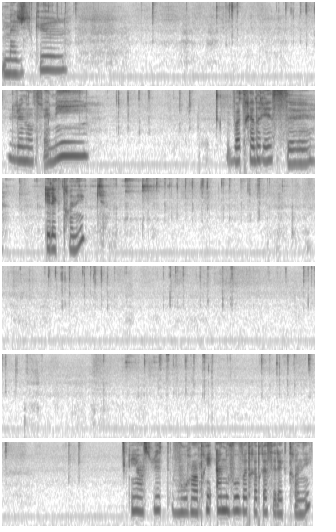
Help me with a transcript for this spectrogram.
majuscule, le nom de famille, votre adresse euh, électronique, et ensuite vous rentrez à nouveau votre adresse électronique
